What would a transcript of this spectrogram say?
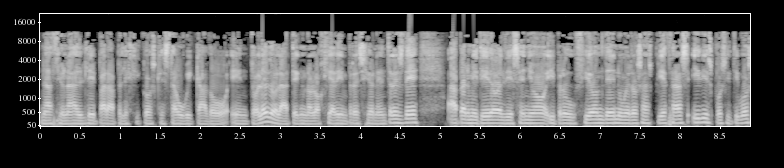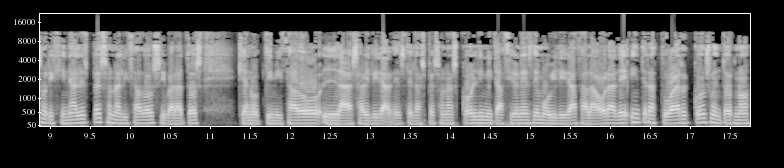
Nacional de Parapléjicos que está ubicado en Toledo. La tecnología de impresión en 3D ha permitido el diseño y producción de numerosas piezas y dispositivos originales personalizados y baratos que han optimizado las habilidades de las personas con limitaciones de movilidad a la hora de interactuar con su entorno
